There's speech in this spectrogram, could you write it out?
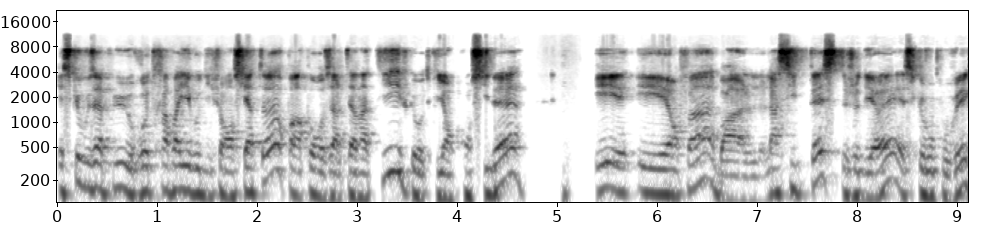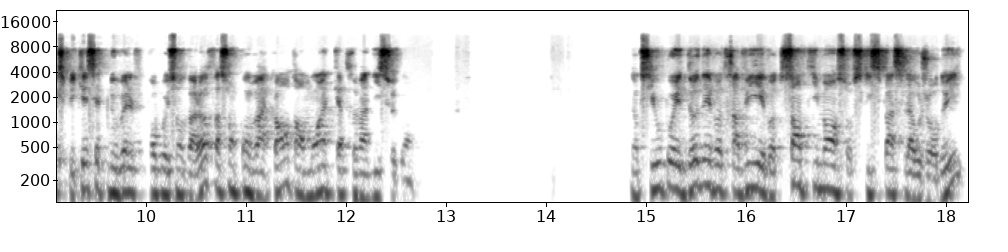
Est-ce que vous avez pu retravailler vos différenciateurs par rapport aux alternatives que votre client considère? Et, enfin, bah, l'acide test, je dirais, est-ce que vous pouvez expliquer cette nouvelle proposition de valeur de façon convaincante en moins de 90 secondes? Donc, si vous pouvez donner votre avis et votre sentiment sur ce qui se passe là aujourd'hui,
